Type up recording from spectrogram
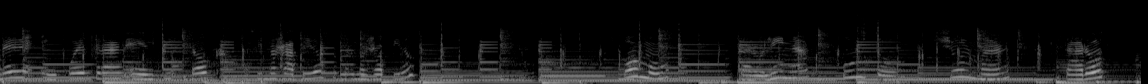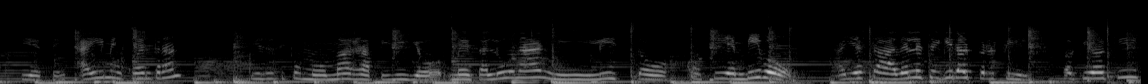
me encuentran en TikTok, así más rápido, súper más rápido, como carolina.schulman tarot 7. Ahí me encuentran y es así como más rapidillo. Me saludan y listo. Aquí en vivo. Ahí está. Denle seguir al perfil. Ok, ok.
